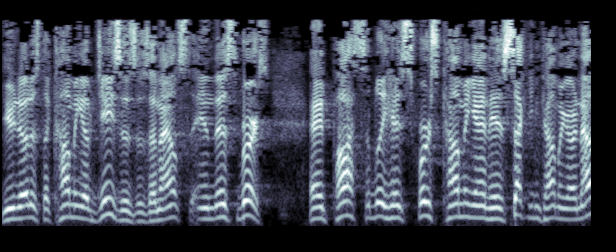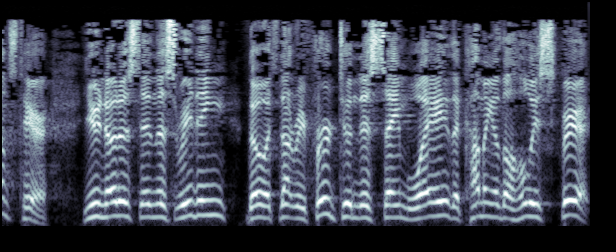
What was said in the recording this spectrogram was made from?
You notice the coming of Jesus is announced in this verse. And possibly his first coming and his second coming are announced here. You notice in this reading, though it's not referred to in this same way, the coming of the Holy Spirit,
